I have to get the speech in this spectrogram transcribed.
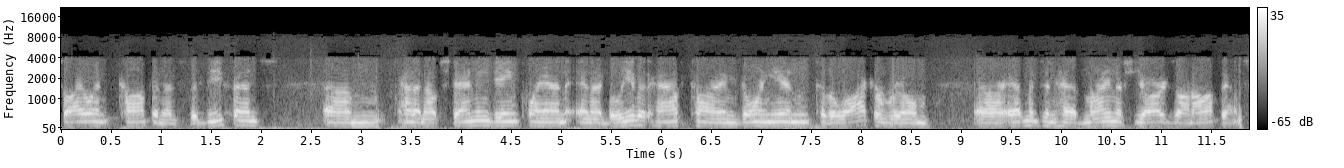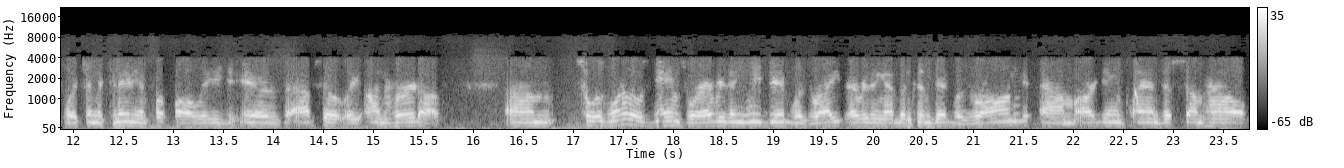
silent confidence. The defense um, had an outstanding game plan, and I believe at halftime, going into the locker room, uh, Edmonton had minus yards on offense, which in the Canadian Football League is absolutely unheard of. Um, so it was one of those games where everything we did was right, everything Edmonton did was wrong. Um, our game plan just somehow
